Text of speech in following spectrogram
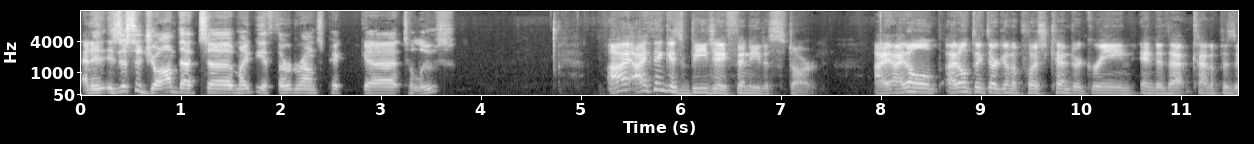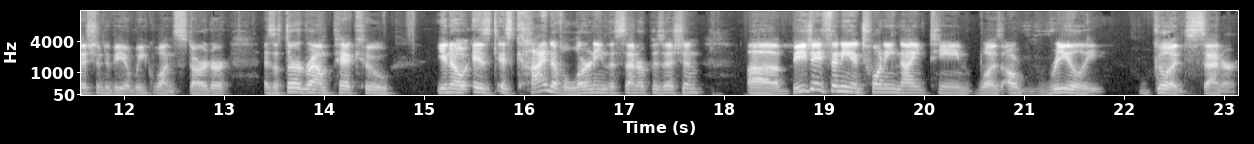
And is this a job that uh, might be a third round pick uh, to lose? I, I think it's B.J. Finney to start. I, I don't I don't think they're going to push Kendrick Green into that kind of position to be a week one starter as a third round pick who, you know, is is kind of learning the center position. Uh, BJ Finney in 2019 was a really, good center,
